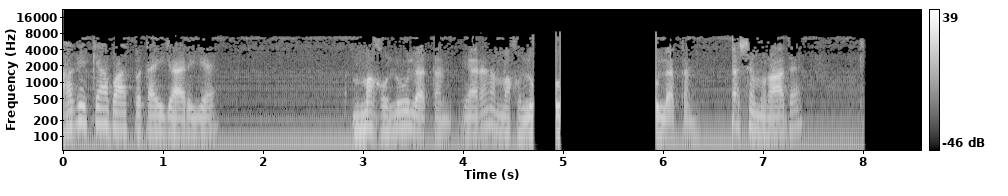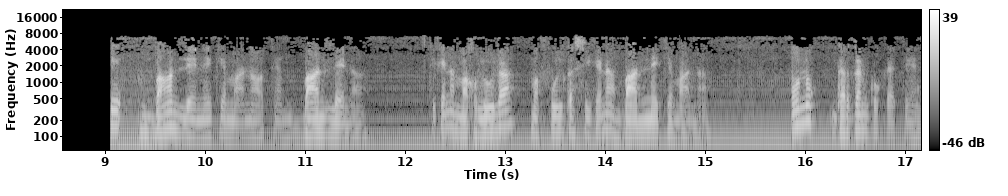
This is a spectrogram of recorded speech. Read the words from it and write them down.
آگے کیا بات بتائی جا رہی ہے؟ مغلولتن یار یعنی نا مغلولتن سے مراد ہے کہ باندھ لینے کے معنی ہوتے ہیں، باندھ لینا۔ ٹھیک ہے نا؟ مغلولہ مفول کا سیکھے نا، باندھنے کے معنی۔ ان گردن کو کہتے ہیں۔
